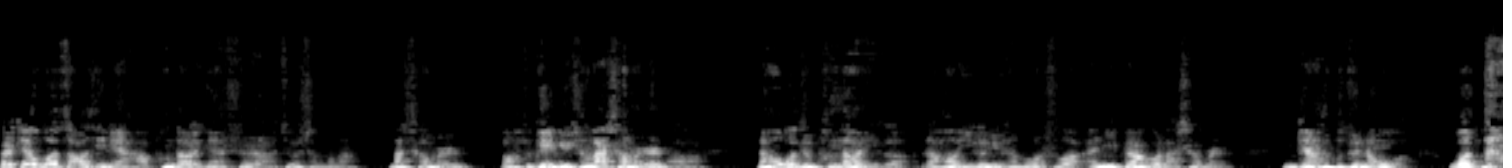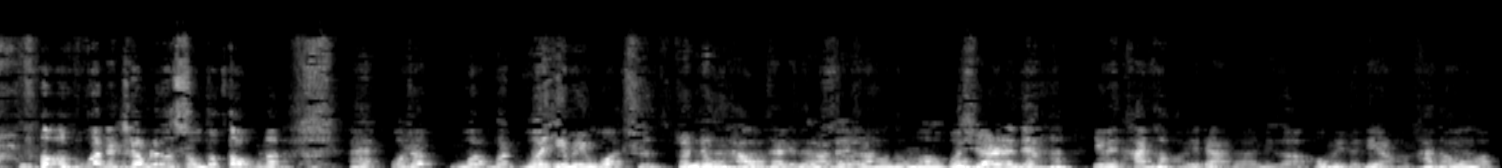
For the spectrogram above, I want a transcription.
而且我早几年哈碰到一件事啊，就是什么呢？拉车门儿啊就给女生拉车门儿。啊，然后我就碰到一个，然后一个女生跟我说：“哎，你不要给我拉车门儿，你这样是不尊重我。”我我 握着车门的手都抖了。哎，我说我我我以为我是尊重她，我才给她拉车绅士的。风度嘛。我学着人家，因为看老一点的那个欧美的电影会看到说，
